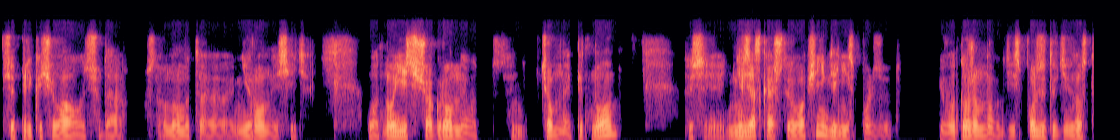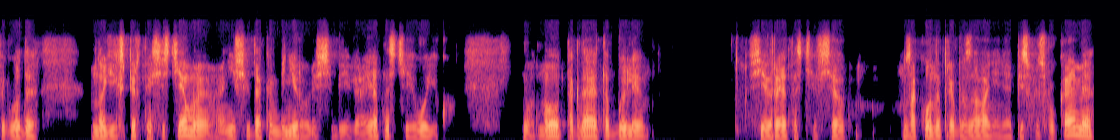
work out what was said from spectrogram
все перекочевало вот сюда. В основном это нейронные сети. Вот, но есть еще огромное вот темное пятно, то есть э, нельзя сказать, что его вообще нигде не используют. Его тоже много где используют, и в 90-е годы многие экспертные системы, они всегда комбинировали в себе вероятности и логику. Вот. Но тогда это были все вероятности, все законы преобразования, они описывались руками,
